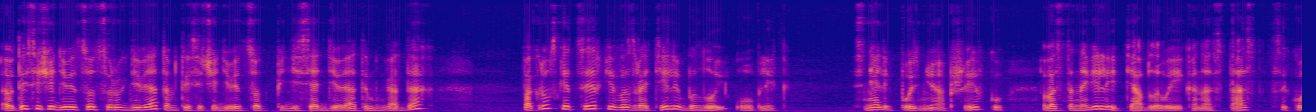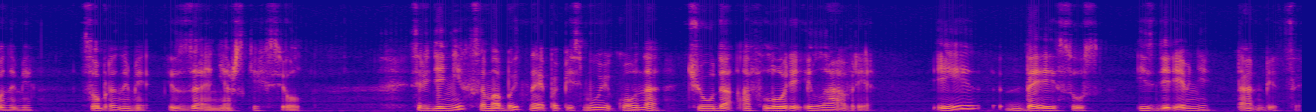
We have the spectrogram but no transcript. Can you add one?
В 1949-1959 годах Покровской церкви возвратили былой облик. Сняли позднюю обшивку, восстановили тябловый иконостас с иконами, собранными из заонежских сел. Среди них самобытная по письму икона «Чудо о Флоре и Лавре», и Дейсус из деревни Тамбицы.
